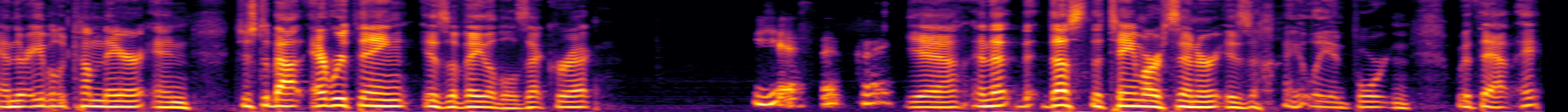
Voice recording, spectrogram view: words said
and they're able to come there and just about everything is available. Is that correct? Yes, that's correct. Yeah, and that thus the Tamar Center is highly important with that.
